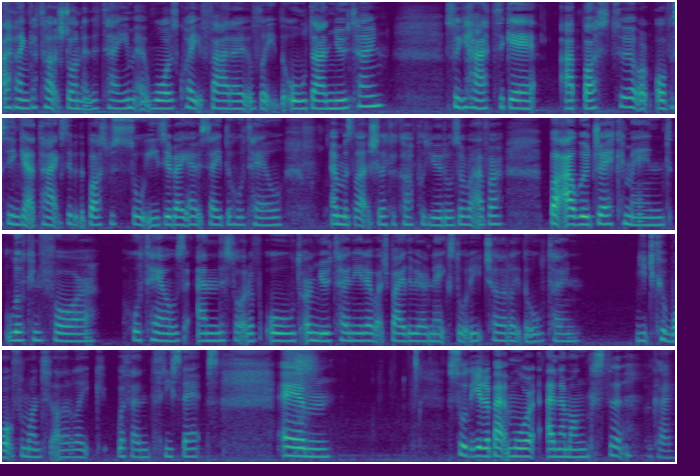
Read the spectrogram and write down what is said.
i think i touched on it at the time it was quite far out of like the old and new town so you had to get a bus to it or obviously you can get a taxi but the bus was so easy right outside the hotel and was literally like a couple of euros or whatever. But i would recommend looking for hotels in the sort of old or new town area which by the way are next door to each other like the old town. You could walk from one to the other like within three steps. Um so that you're a bit more in amongst it. Okay.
